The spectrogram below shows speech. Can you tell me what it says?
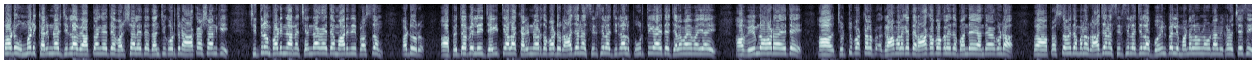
పాటు ఉమ్మడి కరీంనగర్ జిల్లా వ్యాప్తంగా అయితే వర్షాలు అయితే దంచి కొడుతున్న ఆకాశానికి చిత్రం పడింది అన్న చందాగా అయితే మారింది. ప్రస్తుతం అటు పెద్దపల్లి జగిత్యాల కరీంనగర్తో పాటు రాజన్న సిరిసిల్ల జిల్లాలు పూర్తిగా అయితే జలమయమయ్యాయి. ఆ వేములవాడ అయితే ఆ, చుట్టుపక్కల గ్రామాలకైతే రాకపోకలు అయితే బంద్ అయ్యాయి. అంతేకాకుండా ప్రస్తుతం అయితే మనం రాజన్న సిరిసిల్ల జిల్లా బోయినపల్లి మండలంలో ఉన్నాం. ఇక్కడ వచ్చేసి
